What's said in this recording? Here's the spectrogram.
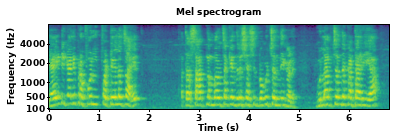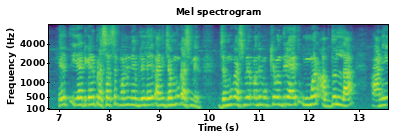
याही ठिकाणी प्रफुल्ल पटेलच आहेत. आता सात नंबरचा केंद्रशासित बघू चंदीगड. गुलाबचंद कटारिया हे या ठिकाणी प्रशासक म्हणून नेमलेले आहेत. आणि जम्मू काश्मीर. जम्मू काश्मीरमध्ये मुख्यमंत्री आहेत उमर अब्दुल्ला. आणि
